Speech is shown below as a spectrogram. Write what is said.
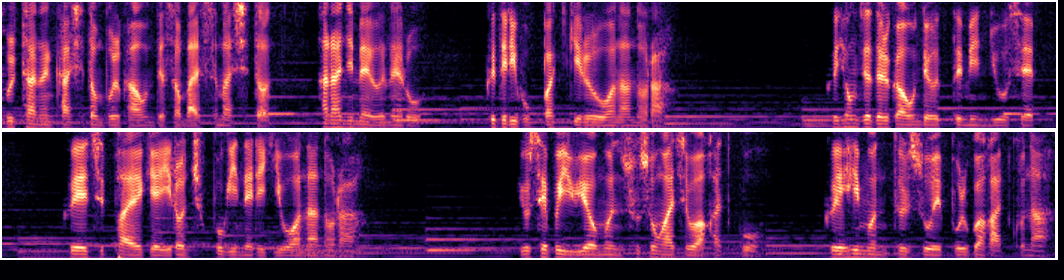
불타는 가시덤불 가운데서 말씀하시던 하나님의 은혜로 그들이 복받기를 원하노라. 그 형제들 가운데 으뜸인 요셉, 그의 지파에게 이런 축복이 내리기 원하노라. 요셉의 위엄은 수송아지와 같고 그의 힘은 들소의 뿔과 같구나.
